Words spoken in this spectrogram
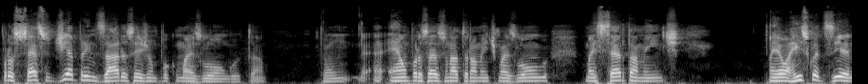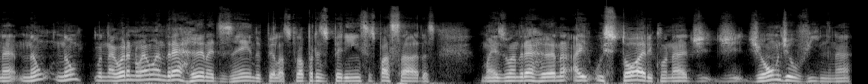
processo de aprendizado seja um pouco mais longo. Tá? Então, é, é um processo naturalmente mais longo, mas certamente eu arrisco a dizer, né? Não, não, agora não é o André Hanna dizendo pelas próprias experiências passadas, mas o André Hanna, o histórico, né? De, de, de onde eu vim, né?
